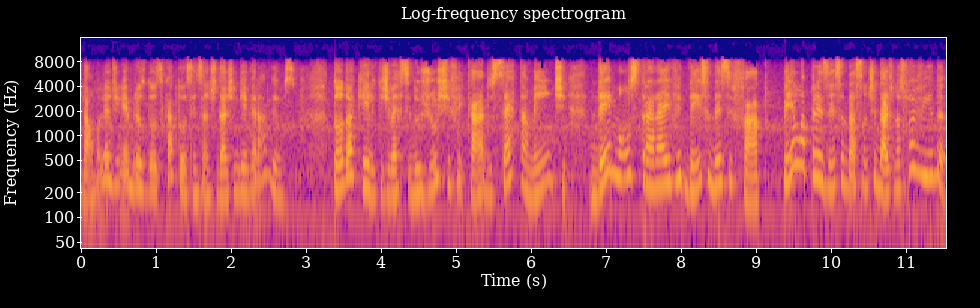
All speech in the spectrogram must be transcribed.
Dá uma olhadinha em Hebreus 12, 14. Sem santidade ninguém verá a Deus. Todo aquele que tiver sido justificado certamente demonstrará a evidência desse fato pela presença da santidade na sua vida.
